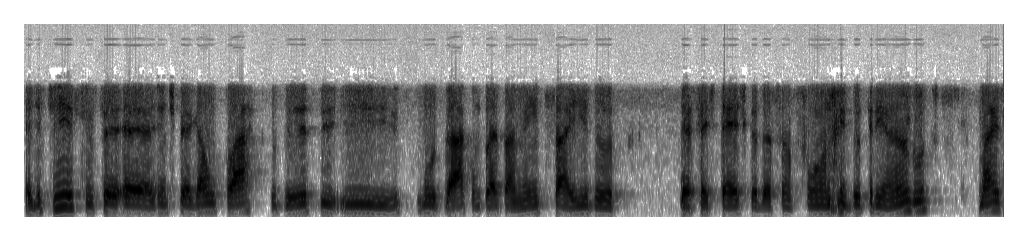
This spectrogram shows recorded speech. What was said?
é difícil é, a gente pegar um clássico desse e mudar completamente, sair do, dessa estética da sanfona e do triângulo, mas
